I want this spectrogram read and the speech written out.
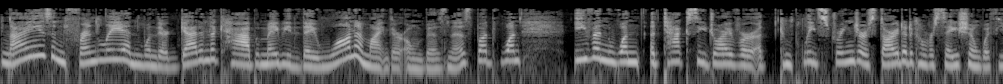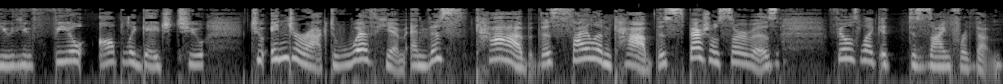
nice and friendly and when they're getting the cab, maybe they want to mind their own business, but when even when a taxi driver, a complete stranger started a conversation with you, you feel obligated to to interact with him. And this cab, this silent cab, this special service feels like it's designed for them.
